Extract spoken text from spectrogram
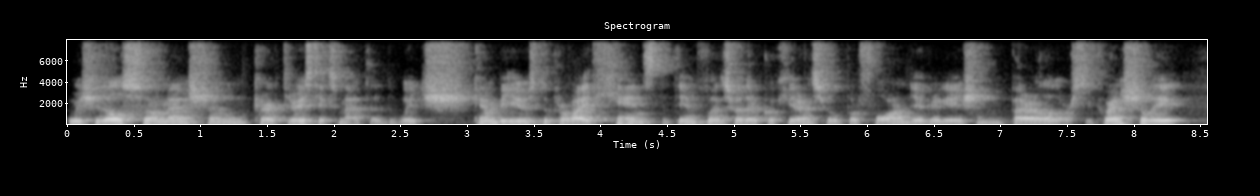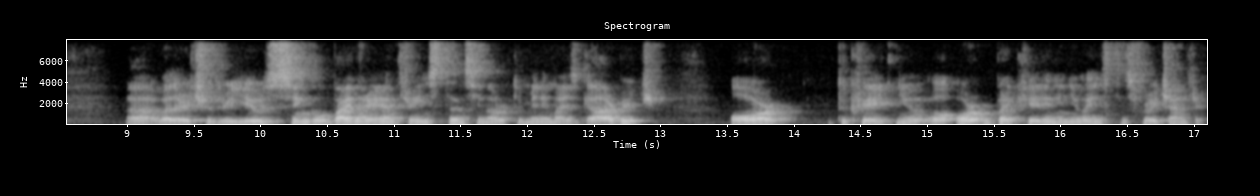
we should also mention characteristics method, which can be used to provide hints that influence whether coherence will perform the aggregation parallel or sequentially, uh, whether it should reuse single binary entry instance in order to minimize garbage, or to create new, or, or by creating a new instance for each entry.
